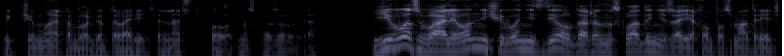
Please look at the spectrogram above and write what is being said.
И к чему эта благотворительность? Холодно сказал я. Его звали, он ничего не сделал, даже на склады не заехал посмотреть.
